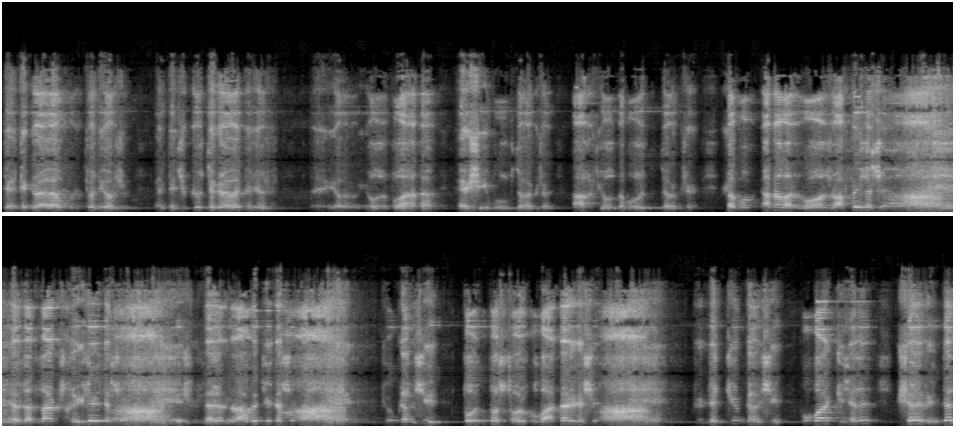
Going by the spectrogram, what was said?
Te tekrar eve dönüyoruz. Evde çıkıyoruz, tekrar eve dönüyoruz. E, yol, yolu bu arada her şeyi bulduk demektir. Ah yolda bulduk demektir. Rabbim analarını, babalarını affeylesin. Evlatlarımız hayırlı eylesin. Geçmişlere rahmet eylesin. Cümlemizi do dost doğru kulağından eylesin. Cümle cümlemizi bu gecenin şerefinden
